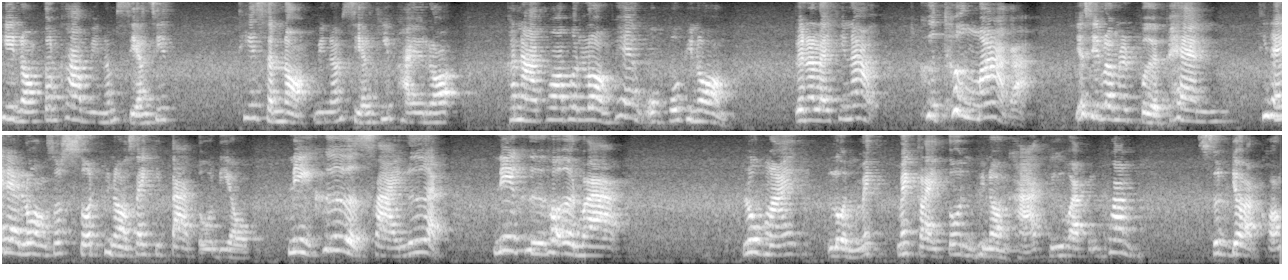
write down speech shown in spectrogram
ที่น้องต้นข้าวมีน้ำเสียงที่ที่สนอมีน้ำเสียงที่ไพเราะ ขนาดพอเพิ่นร้องเพลงโอ้โหพี่น้อง เป็นอะไรที่น่าคือทึ่งมากอะ่ะยายสิทธิ์ว่ามันเปิดแผ่นที่ไหนได้ร้องสดๆพี่น้องใส่กีตาร์ตัวเดียว นี่คือสายเลือด นี่คือเขาเอ่นว่า ลูกไม้หล่นไม่ไม่ไกลต้นพี่น้องขาถือว่าเป็นความสุดยอดของ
